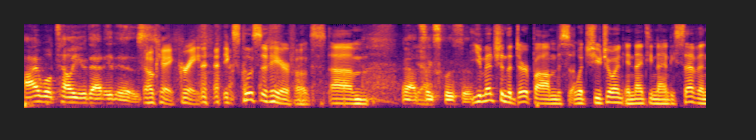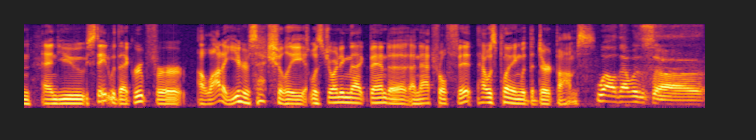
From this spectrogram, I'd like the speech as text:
I will tell you that it is. Okay, great. Exclusive here, folks. Um, Yeah, it's Yeah. exclusive. You mentioned the Dirtbombs, which you joined in 1997, and you stayed with that group for a lot of years, actually. Was joining that band a, a natural fit? How was playing with the Dirtbombs? Well, that was. Uh,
